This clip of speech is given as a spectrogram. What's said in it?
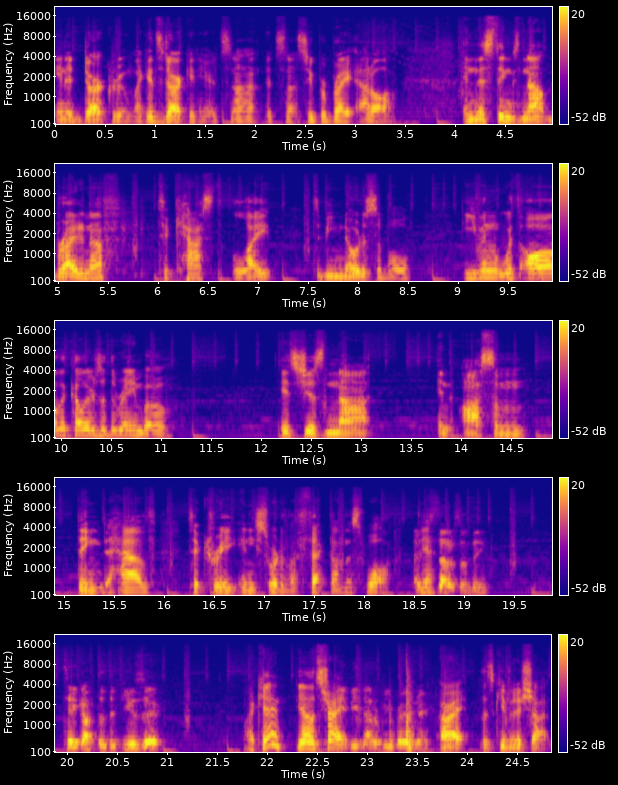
in a dark room. Like it's dark in here. It's not, it's not super bright at all. And this thing's not bright enough to cast light to be noticeable. Even with all the colors of the rainbow, it's just not an awesome thing to have to create any sort of effect on this wall. I Yeah. just thought of something. Take off the diffuser. I can. Yeah, let's try it. Maybe that'll be brighter. All right, let's give it a shot.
